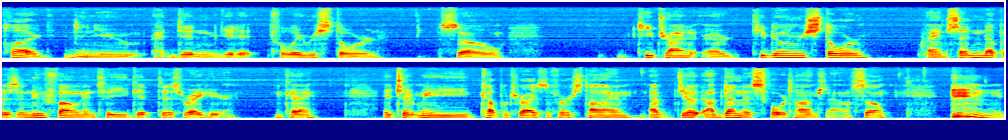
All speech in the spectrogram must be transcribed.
plug, then you didn't get it fully restored. So keep trying to keep doing restore and setting it up as a new phone until you get this right here. Okay. It took me a couple tries the first time. I've I've done this four times now. So a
